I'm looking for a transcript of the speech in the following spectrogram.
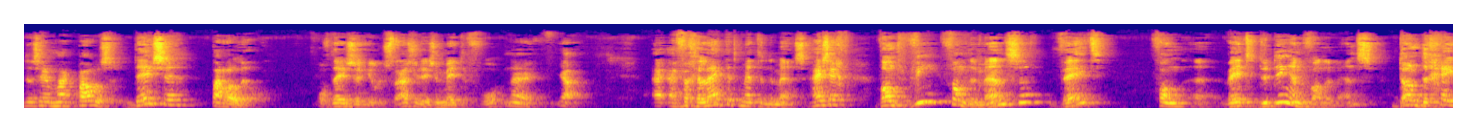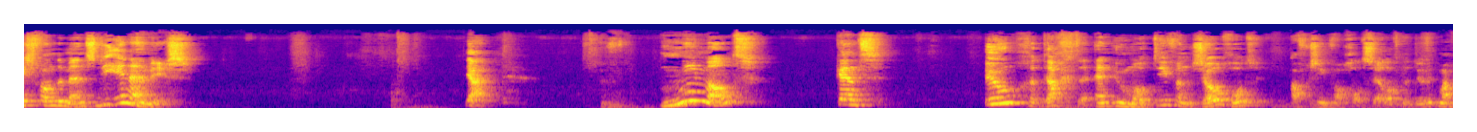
eh, dan maakt Paulus deze parallel. Of deze illustratie, deze metafoor. Nee, ja. Hij, hij vergelijkt het met de mens. Hij zegt, want wie van de mensen weet, van, uh, weet de dingen van de mens dan de geest van de mens die in hem is? Ja, niemand kent uw gedachten en uw motieven zo goed, afgezien van God zelf natuurlijk, maar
